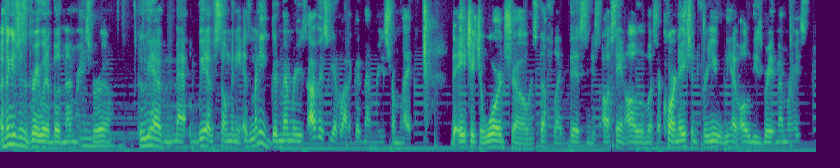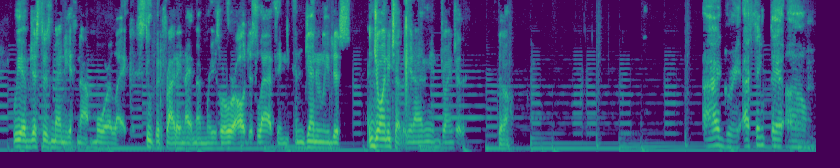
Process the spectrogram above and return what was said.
I think it's just a great way to build memories for real. Because we have ma- we have so many as many good memories. Obviously, we have a lot of good memories from like the HH Award show and stuff like this, and just all saying all of us are coronation for you. We have all of these great memories. We have just as many, if not more, like stupid Friday night memories where we're all just laughing and genuinely just enjoying each other. You know what I mean? Enjoying each other. So I agree. I think that um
